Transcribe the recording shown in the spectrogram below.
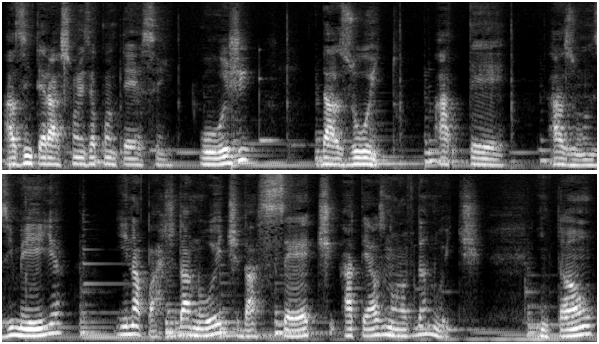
As interações acontecem hoje, das 8 até as 11h30 e na parte da noite, das 7 até as 9 da noite. Então,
